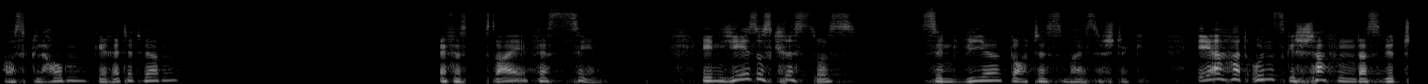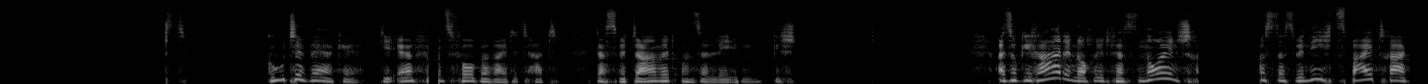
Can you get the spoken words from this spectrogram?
aus Glauben gerettet werden? Epheser 2, Vers 10. In Jesus Christus sind wir Gottes Meisterstück. Er hat uns geschaffen, dass wir gute Werke, die er für uns vorbereitet hat, dass wir damit unser Leben gestalten. Also gerade noch in Vers 9 schreibt uns, dass wir nichts beitragen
